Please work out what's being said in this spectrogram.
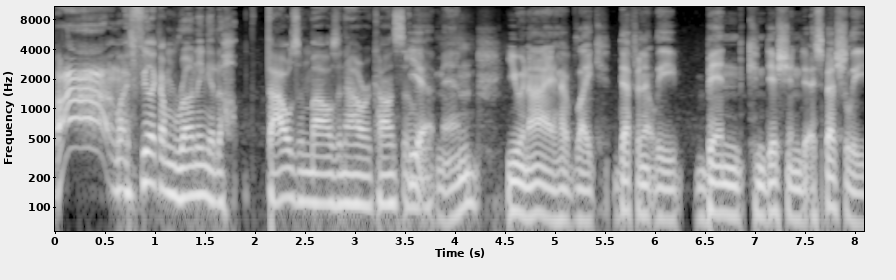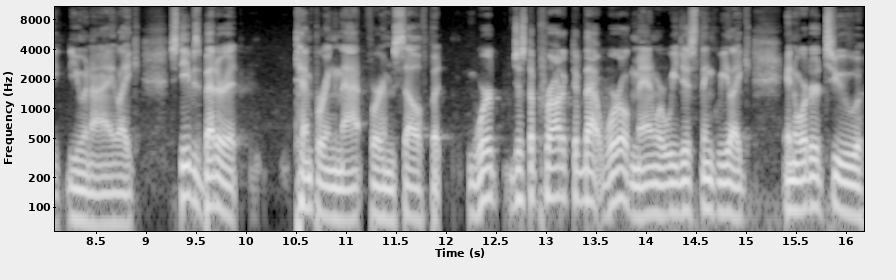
ah! I feel like I'm running at a thousand miles an hour constantly. Yeah, man. You and I have like definitely been conditioned, especially you and I. Like Steve's better at tempering that for himself, but we're just a product of that world, man, where we just think we like in order to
